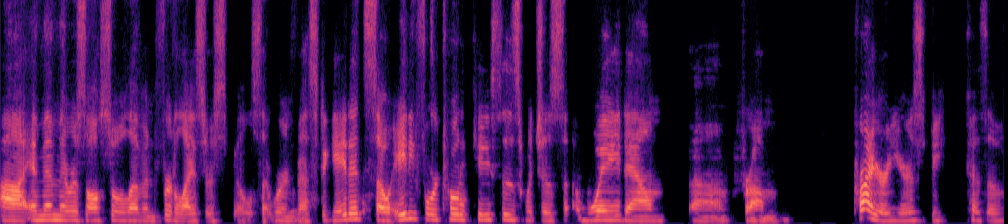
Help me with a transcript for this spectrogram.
Uh, and then there was also 11 fertilizer spills that were investigated. So 84 total cases, which is way down uh, from prior years because of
